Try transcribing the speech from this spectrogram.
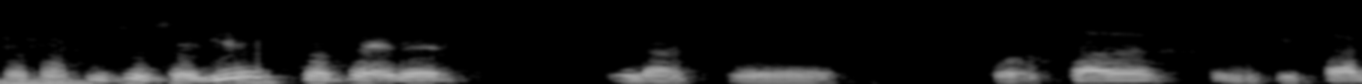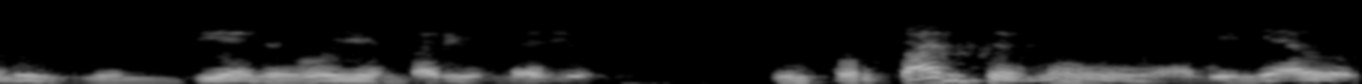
pues así sucedió, cosa de ver las eh, portadas principales del día de hoy en varios medios importantes, ¿no? Alineado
